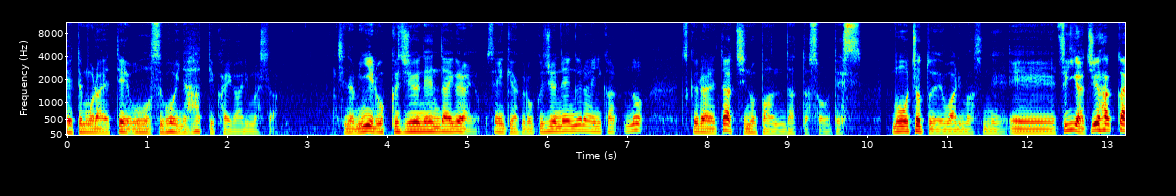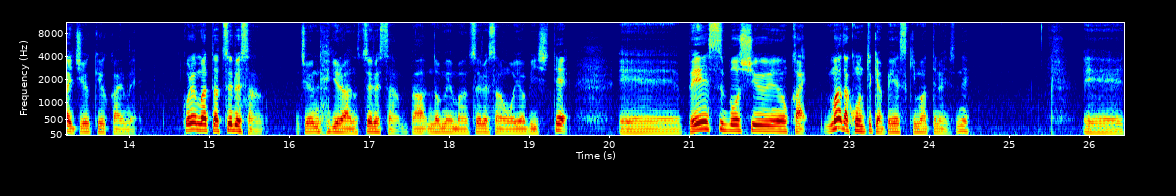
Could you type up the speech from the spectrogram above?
えてもらえておおすごいなっていう回がありました。ちなみに60年代ぐらいの1960年ぐらいにかの作られたチノパンだったそうです。もうちょっとで終わりますね、えー、次が18回19回目。これまた鶴さん準レギュラーの鶴さんバンドメンバーの鶴さんをお呼びして、えー、ベース募集の回。まだこの時はベース決まってないですね。え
